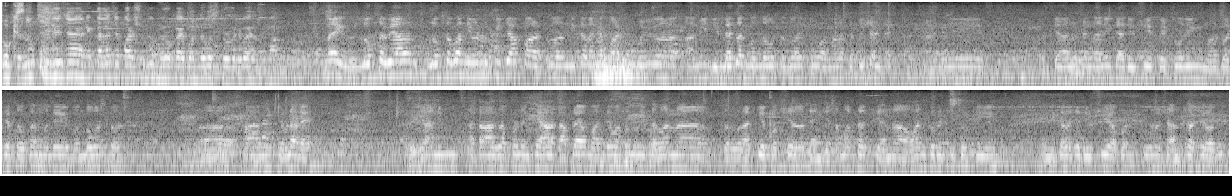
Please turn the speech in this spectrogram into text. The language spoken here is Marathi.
ओके. लोकसभेच्या निकालाच्या पार्श्वभूमीवर काय बंदोबस्त वगैरे नाही लोकसभा लोकसभा निवडणुकीच्या पा निकालाच्या पार्श्वभूमीवर आम्ही जिल्ह्याचाच बंदोबस्त जो आहे तो आम्हाला सफिशंट आहे. आणि त्या अनुषंगाने त्या दिवशी पेट्रोलिंग महत्त्वाच्या चौकांमध्ये बंदोबस्त हा आम्ही ठेवणार आहे. या निमित्त आता आज आपण इथे आहात. आपल्या माध्यमातून मी सर्वांना सर्व राजकीय पक्ष त्यांचे समर्थक यांना आवाहन करू इच्छितो की निकालाच्या दिवशी आपण पूर्ण शांतता ठेवावी.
